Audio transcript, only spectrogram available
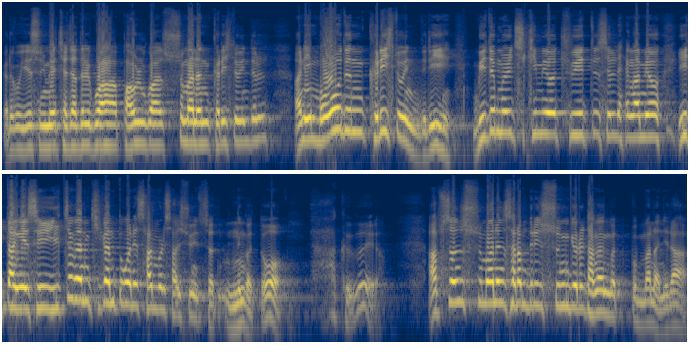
그리고 예수님의 제자들과 바울과 수많은 그리스도인들 아니 모든 그리스도인들이 믿음을 지키며 주의 뜻을 행하며 이 땅에서의 일정한 기간 동안의 삶을 살 수 있는 것도 다 그거예요. 앞선 수많은 사람들이 순교를 당한 것뿐만 아니라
